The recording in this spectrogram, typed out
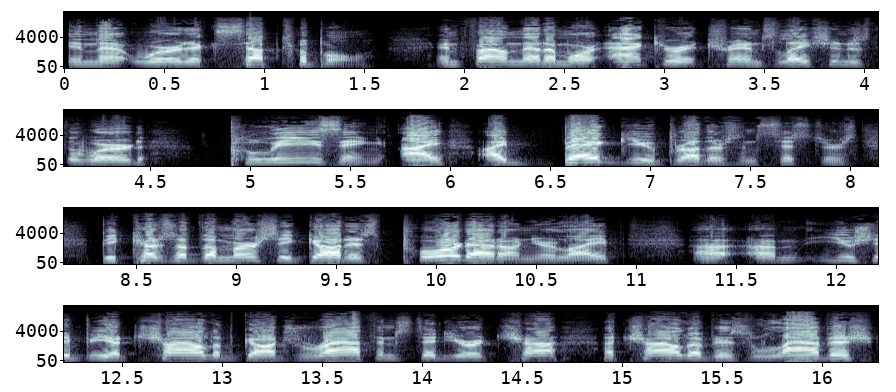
in that word acceptable and found that a more accurate translation is the word pleasing. I, I beg you, brothers and sisters, because of the mercy God has poured out on your life, uh, um, you should be a child of God's wrath. Instead, you're a, chi- a child of His lavish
